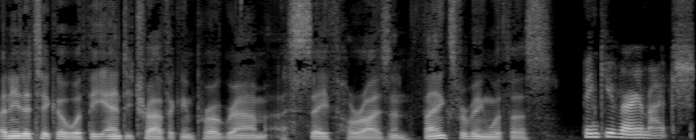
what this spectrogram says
Anita Teekah with the anti trafficking program, A Safe Horizon. Thanks for being with us. Thank you very much.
